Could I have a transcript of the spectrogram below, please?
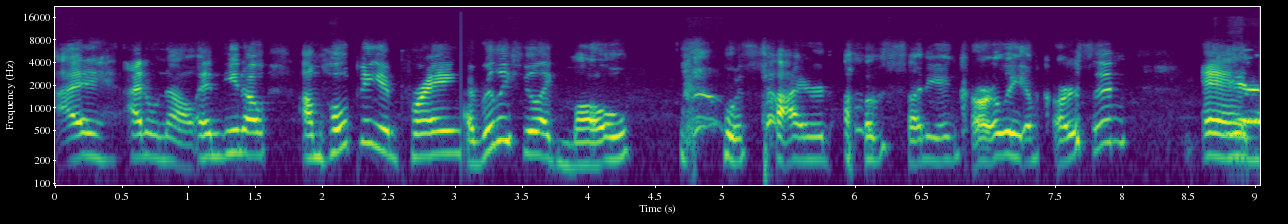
I i don't know. And you know i'm hoping and praying i really feel like mo was tired of sonny and carly of carson. And yeah.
